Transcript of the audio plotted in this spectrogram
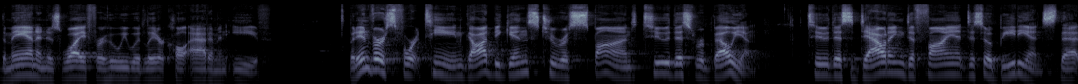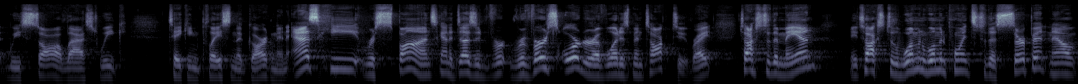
the man and his wife, or who we would later call Adam and Eve. But in verse 14, God begins to respond to this rebellion to this doubting, defiant disobedience that we saw last week taking place in the garden. And as he responds, kind of does a reverse order of what has been talked to, right? Talks to the man, he talks to the woman, woman points to the serpent. Now,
